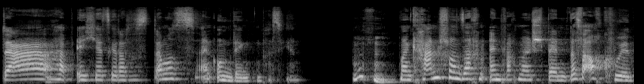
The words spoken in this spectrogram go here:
da habe ich jetzt gedacht, da muss ein Umdenken passieren. Mhm. Man kann schon Sachen einfach mal spenden. Das war auch cool.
